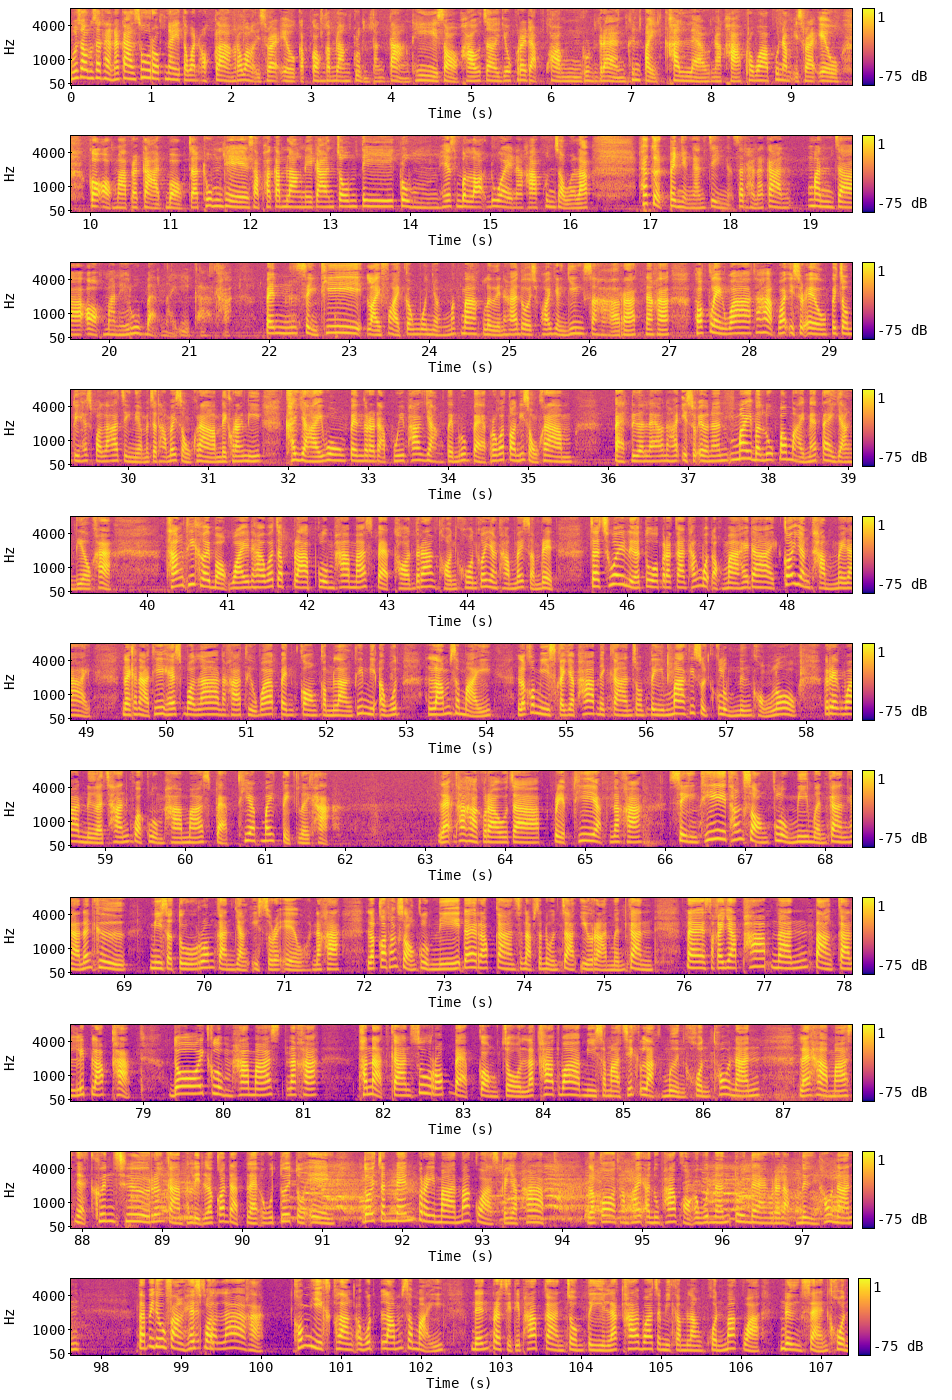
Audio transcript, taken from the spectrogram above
คุณผู้ชมสถานการณ์สู้รบในตะวันออกกลางระหว่างอิสราเอลกับกองกำลังกลุ่มต่าง ๆ ที่ส่อเขาจะยกระดับความรุนแรงขึ้นไปขั้นแล้วนะคะ เพราะว่าผู้นำอิสราเอลก็ออกมาประกาศบอกจะทุ่มเทสรรพกำลังในการโจมตีกลุ่มเฮสบอลเลาะห์ด้วยนะคะ คุณสวรักษ์ถ้าเกิดเป็นอย่างนั้นจริง สถานการณ์มันจะออกมาในรูปแบบไหนอีกคะค่ะ เป็นสิ่งที่หลายฝ่ายกังวลอย่างมาก ๆ เลยนะคะ โดยเฉพาะอย่างยิ่งสหรัฐนะคะ เพราะเกรงว่าถ้าหากว่าอิสราเอลไปโจมตีเฮสบอลลาจริงเนี่ยมันจะทำให้สงครามในครั้งนี้ขยายวงเป็นระดับภูมิภาคอย่างเต็มรูปแบบ เพราะว่าตอนนี้สงคราม 8 เดือนแล้วนะคะ อิสราเอลนั้นไม่บรรลุเป้าหมายแม้แต่อย่างเดียวค่ะ ทั้งที่เคยบอกไว้นะคะว่าจะปราบกลุ่มฮามาสแบบถอนร่างถอนโคนก็ยังทำไม่สำเร็จ จะช่วยเหลือตัวประกันทั้งหมดออกมาให้ได้ ก็ยังทำไม่ได้ ในขณะที่เฮสบอลล่านะคะ ถือว่าเป็นกองกำลังที่มีอาวุธล้ำสมัย แล้วก็มีศักยภาพในการโจมตีมากที่สุดกลุ่มหนึ่งของโลก เรียกว่าเหนือชั้นกว่ากลุ่มฮามาสแบบเทียบไม่ติดเลยค่ะ และถ้าหากเราจะเปรียบเทียบนะคะ สิ่งที่ทั้งสองกลุ่มมีเหมือนกันค่ะนั่นคือ มีศัตรูร่วมกันอย่างอิสราเอลนะคะ แล้วก็ทั้งสองกลุ่มนี้ได้รับการสนับสนุนจากอิหร่านเหมือนกัน แต่ศักยภาพนั้นต่างกันลิบลับค่ะ โดยกลุ่มฮามาสนะคะถนัดการสู้รบแบบกองโจรและคาดว่ามีสมาชิกหลักหมื่นคนเท่านั้น และฮามาสเนี่ยขึ้นชื่อเรื่องการผลิตแล้วก็ดัดแปลงอาวุธด้วยตัวเอง โดยจะเน้นปริมาณมากกว่าศักยภาพ แล้วก็ทำให้อนุภาพของอาวุธนั้นรุนแรงระดับหนึ่งเท่านั้น แต่ไปดูฝั่งเฮสบอลล่าค่ะเขามีคลังอาวุธล้ำสมัย เน้นประสิทธิภาพการโจมตีและคาดว่าจะมีกำลังพลมากกว่า 1 0 0 0 0แสนคน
